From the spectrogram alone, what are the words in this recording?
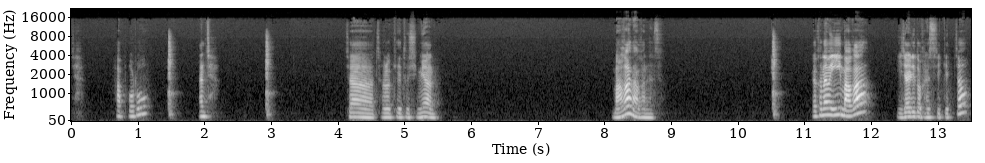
자 하포로 안착. 자 저렇게 두시면 마가 나가는 수. 자, 그다음에 이 마가 이 자리도 갈 수 있겠죠?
